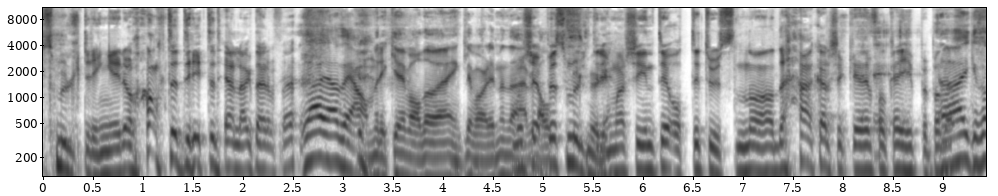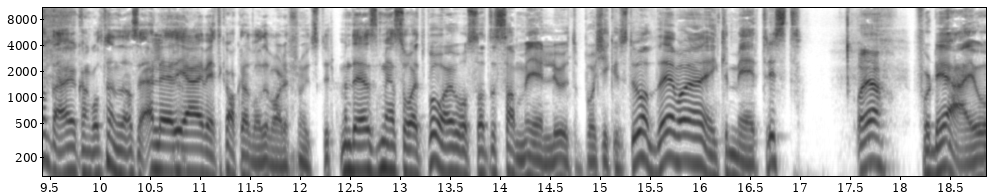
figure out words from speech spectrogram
Smultringer og alt det dritet de har lagd der oppe. Ja, ja, altså, jeg aner ikke hva det egentlig var, det, men det Må er vel kjøpe alt mulig. smultringmaskin til 80 000, og det er kanskje ikke folk er hippe på det. Nei, ikke sant? Det kan godt hende. Altså, eller jeg vet ikke akkurat hva det var det for noe utstyr. Men det som jeg så etterpå, var jo også at det samme gjelder jo ute på kikkhusstua. Det var egentlig mer trist. Oh, ja. For det er jo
